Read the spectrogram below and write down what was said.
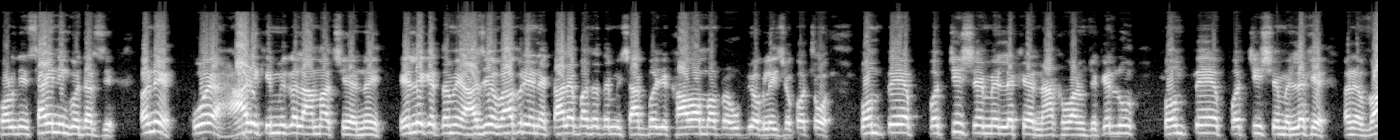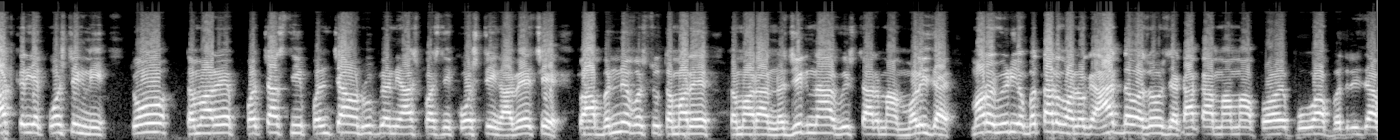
ફળની શાઇનિંગ વધારશે. અને કોઈ હાર્ડ કેમિકલ આમાં છે નહીં. એટલે કે તમે આજે વાપરી અને કાલે પાછા તમે શાકભાજી ખાવામાં પણ ઉપયોગ લઈ શકો છો. પંપે પચીસ એમએલ લેખે નાખવાનું છે. કેટલું? પંપે પચીસ એમ લખે. અને વાત કરીએ કોસ્ટિંગની તો તમારે પચાસથી પંચાવન રૂપિયાની આસપાસની કોસ્ટિંગ આવે છે. તો આ બંને વસ્તુ તમારે તમારા નજીકના વિસ્તારમાં મળી જાય. મારો વીડિયો બતાડવાનો કે આ જ દવા જોવે છે. કાકા, મામા ફોય ફુવા, ભત્રીજા,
